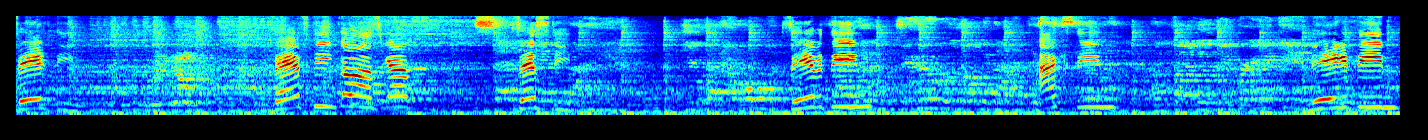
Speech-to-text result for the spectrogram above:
14, 15. Kom aan, schat. 16, 17, 18, 19,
